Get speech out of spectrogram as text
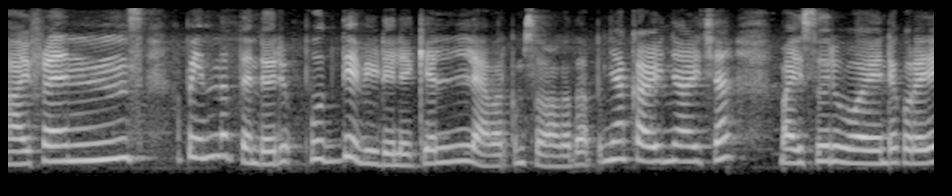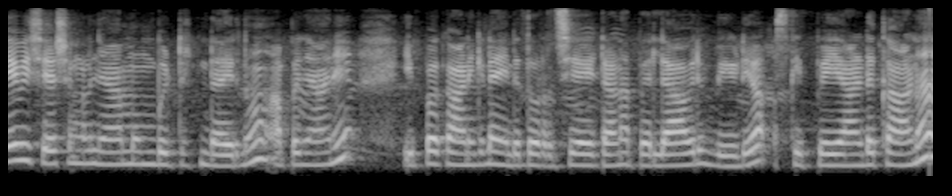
ഹായ് ഫ്രണ്ട്സ് അപ്പോൾ ഇന്നത്തെ എന്റെ ഒരു പുതിയ വീഡിയോയിലേക്ക് എല്ലാവർക്കും സ്വാഗതം. അപ്പോൾ ഞാൻ കഴിഞ്ഞ ആഴ്ച മൈസൂർ പോയതിന്റെ കുറേ വിശേഷങ്ങൾ ഞാൻ മുമ്പ് ഇട്ടിട്ടുണ്ടായിരുന്നു. അപ്പോൾ ഞാൻ ഇപ്പോൾ കാണിക്കുന്ന അതിന്റെ തുടർച്ചയായിട്ടാണ് അപ്പോൾ എല്ലാവരും വീഡിയോ സ്കിപ്പ് ചെയ്യാണ്ട് കാണുക.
